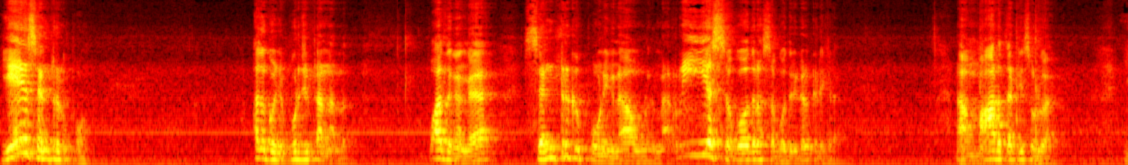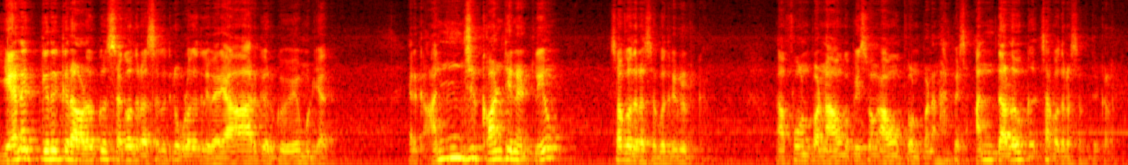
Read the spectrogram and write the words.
ஏன் சென்டருக்கு போகணும்? அதை கொஞ்சம் புரிஞ்சுக்கிட்டா நல்லது. பார்த்துக்கோங்க சென்டருக்கு போனீங்கன்னா உங்களுக்கு நிறைய சகோதர சகோதரிகள் கிடைக்கிறாங்க நான் மாறு தட்டி சொல்லுவேன். எனக்கு இருக்கிற அளவுக்கு சகோதர சகோதரி உலகத்தில் வேறு யாருக்கும் இருக்கவே முடியாது. எனக்கு அஞ்சு கான்டினென்ட்லேயும் சகோதர சகோதரிகள் இருக்காங்க. நான் ஃபோன் பண்ண அவங்க பேசுவாங்க அவங்க ஃபோன் பண்ண நான் பேசுவேன் அந்த அளவுக்கு சகோதர சகோதரிகள்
